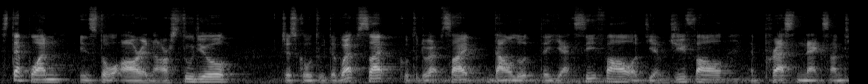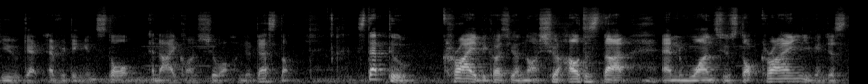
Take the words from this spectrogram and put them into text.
Step one: install R and R Studio just go to the website, go to the website, download the exe file or DMG file, and press next until you get everything installed and the icons show up on your desktop. Step two, cry because you're not sure how to start. And once you stop crying, you can just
